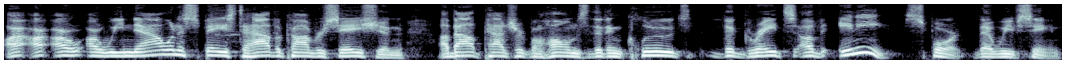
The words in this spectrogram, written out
are, are are we now in a space to have a conversation about Patrick Mahomes that includes the greats of any sport that we've seen?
